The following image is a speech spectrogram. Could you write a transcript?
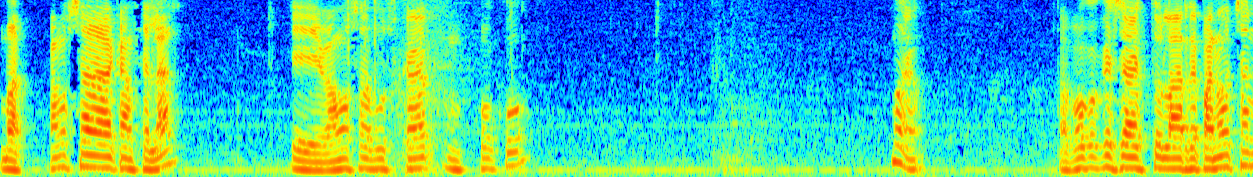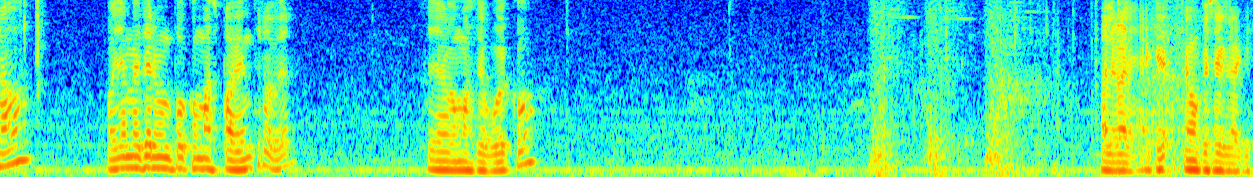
Vale, vamos a cancelar. Eh, vamos a buscar un poco bueno. Tampoco que sea esto la repanocha, ¿no? Voy a meterme un poco más para adentro, a ver. Si hay algo más de hueco. Vale, vale, tengo que salir de aquí.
